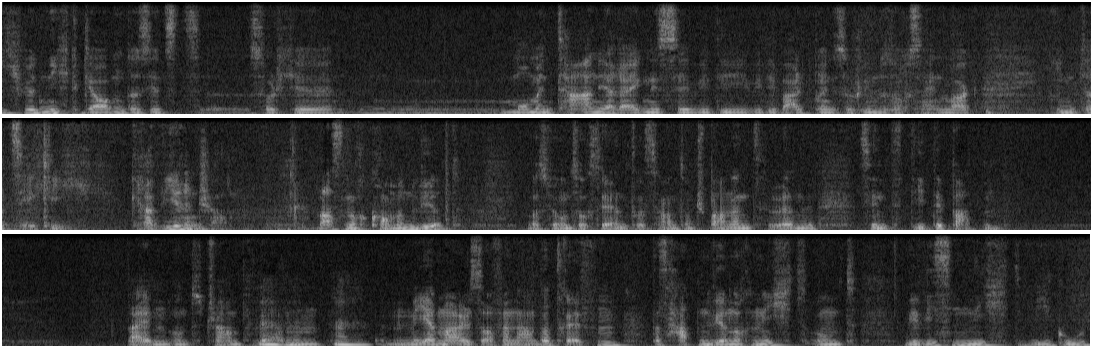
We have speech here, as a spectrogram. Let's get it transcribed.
ich würde nicht glauben, dass jetzt äh, solche momentane Ereignisse wie die, wie die Waldbrände, so schlimm das auch sein mag, ihm tatsächlich gravierend schaden. Was noch kommen wird, was für uns auch sehr interessant und spannend werden wird, sind die Debatten. Biden und Trump werden mhm. mehrmals aufeinandertreffen. Das hatten wir noch nicht und wir wissen nicht, wie gut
